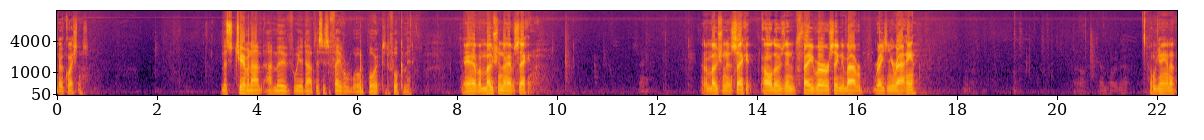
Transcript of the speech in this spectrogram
No questions? Mr. Chairman, I, I move we adopt this as a favorable report to the full committee. I have a motion, I have a second. Got a motion and a second. All those in favor signify by raising your right hand. Hold your hand up.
